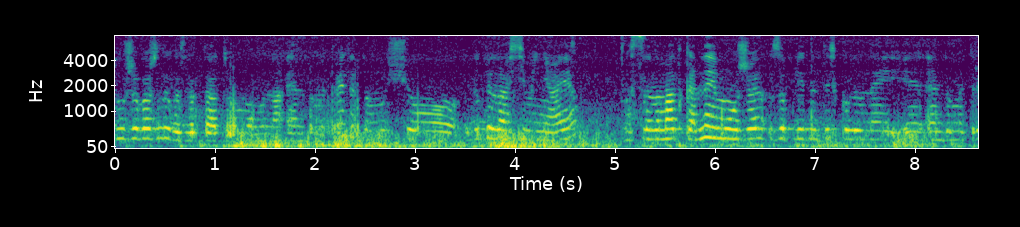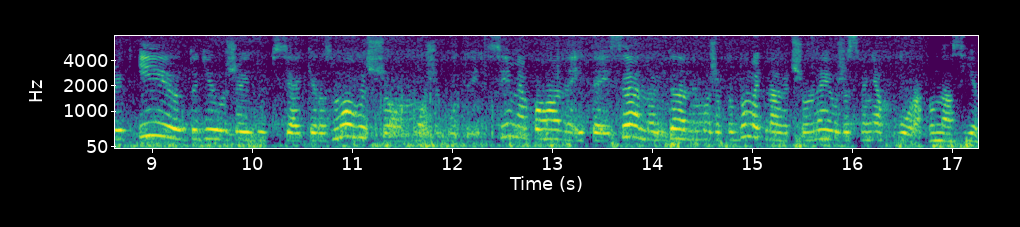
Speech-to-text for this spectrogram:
Дуже важливо звертати увагу на ендометрити, тому що людина осіміняє, свиноматка не може запліднитись, коли в неї е, ендометрит, і тоді вже йдуть всякі розмови, що може бути і сім'я погане, і те, і все, але людина не може подумати навіть, що в неї вже свиня хвора. У нас є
